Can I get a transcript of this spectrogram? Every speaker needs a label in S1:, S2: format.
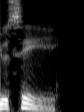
S1: You see,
